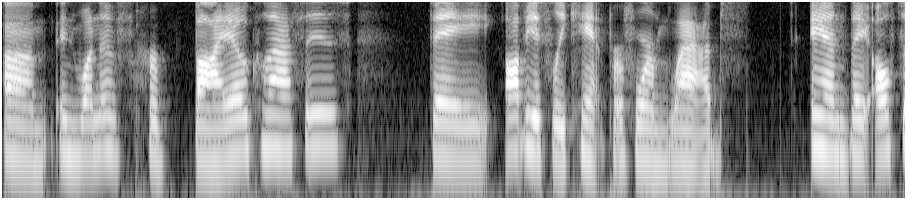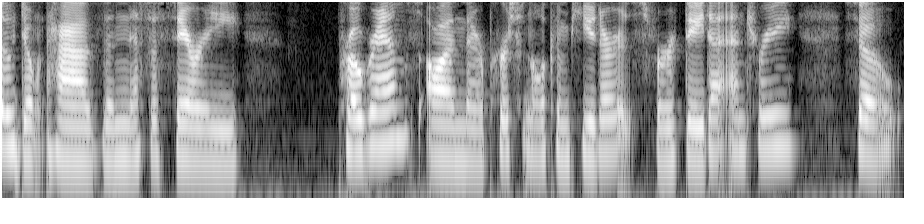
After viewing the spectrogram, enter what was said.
Um, in one of her bio classes, they obviously can't perform labs, and they also don't have the necessary programs on their personal computers for data entry. So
